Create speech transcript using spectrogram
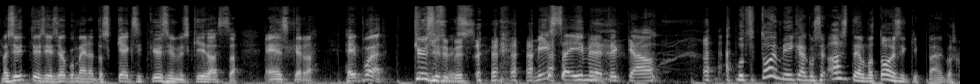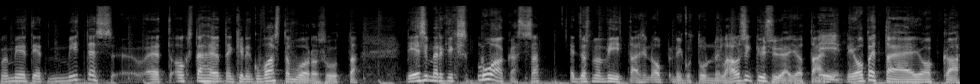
Mä syttyisin, jos joku meidän tuossa keksi kysymyskisassa ensi kerran. Hei pojat, kysymys. Missä ihminen tykkää olla? Mutta se toimii ikään kuin se asetelma toisinkin päin, koska mä mietin, että mites, että onko tähän jotenkin niinku vastavuoroisuutta. Niin esimerkiksi luokassa, että jos mä viittaisin op, niinku tunnilla, haluaisin kysyä jotain, Niin. niin. opettaja ei olekaan,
